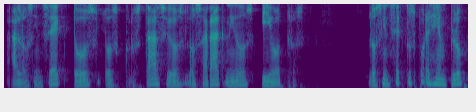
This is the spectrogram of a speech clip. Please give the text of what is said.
a los insectos, los crustáceos, los arácnidos y otros. Los insectos, por ejemplo,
